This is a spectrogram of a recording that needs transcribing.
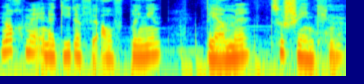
noch mehr Energie dafür aufbringen, Wärme zu schenken.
